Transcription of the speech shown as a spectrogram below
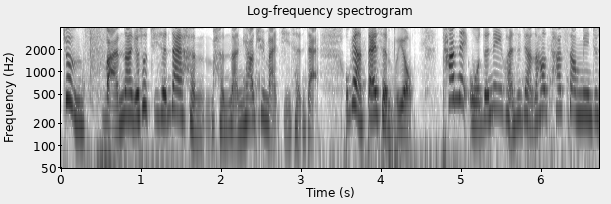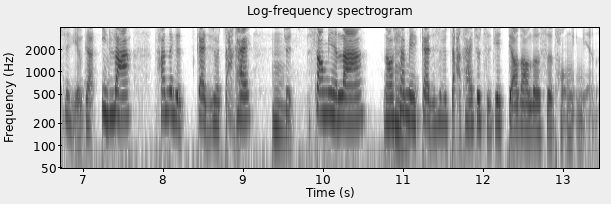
就很烦呐、啊。有时候集成袋很很难，你还要去买集成袋。我跟你讲，戴森不用，它那我的那一款是这样，然后它上面就是有这样一拉，它那个盖子就会打开，就上面拉，然后下面盖子是不是打开就直接掉到垃圾桶里面了？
